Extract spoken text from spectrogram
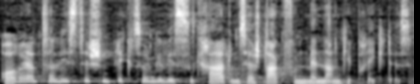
orientalistischen Blick zu einem gewissen Grad und sehr stark von Männern geprägt ist.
